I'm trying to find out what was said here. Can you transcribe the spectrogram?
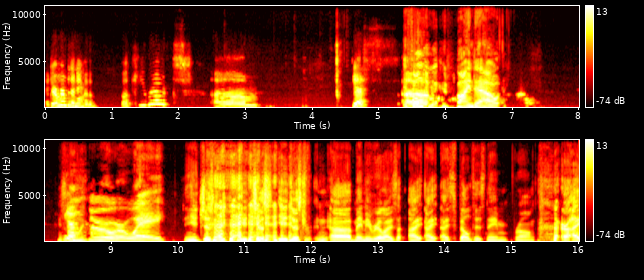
I don't remember the name of the book he wrote. Um, yes. if um, only we could find out. If Yes. only there were a way. And you just you just you just uh, made me realize I, I I spelled his name wrong, or I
